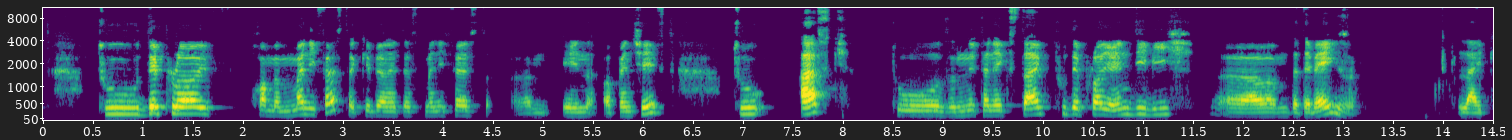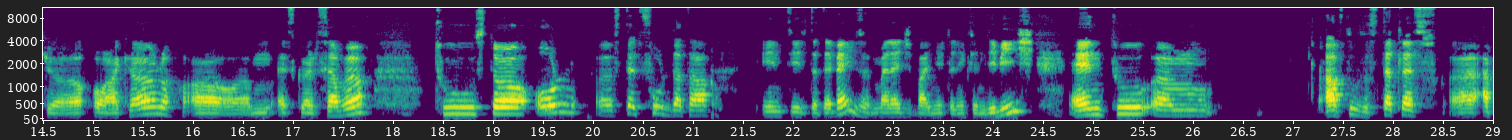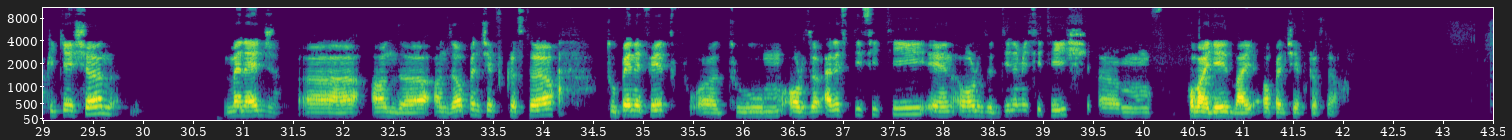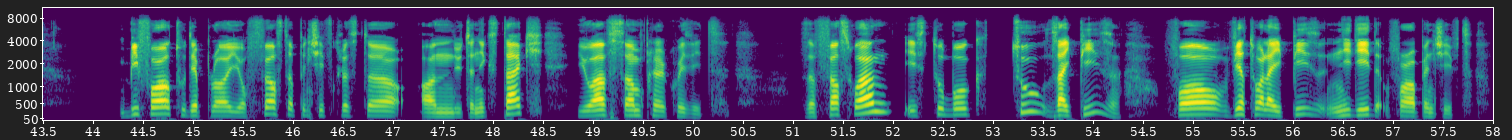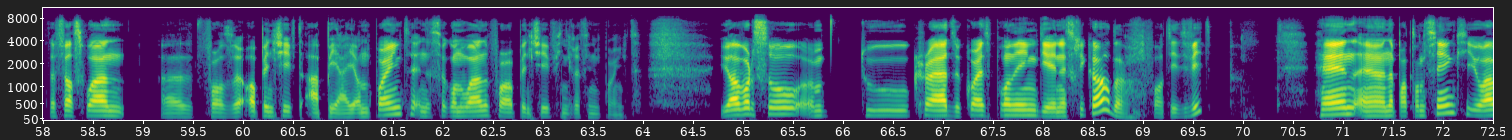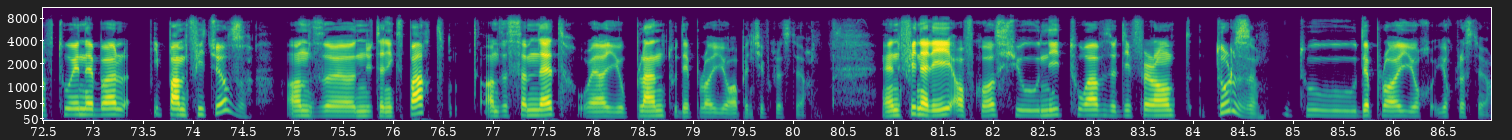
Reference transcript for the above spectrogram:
to deploy from a manifest, a Kubernetes manifest um, in OpenShift, to ask to the Nutanix stack to deploy an NDB um, database like uh, Oracle or um, SQL Server to store all uh, stateful data in this database managed by Nutanix NDB and to um, to the stateless uh, application manage uh, on the on the OpenShift cluster to benefit uh, to all the elasticity and all the dynamicity um, provided by OpenShift cluster. Before to deploy your first OpenShift cluster on Nutanix stack, you have some prerequisites. The first one is to book two IPs for virtual IPs needed for OpenShift. The first one uh, for the OpenShift API endpoint and the second one for OpenShift ingress endpoint. You have also um, to create the corresponding DNS record for this VIP. And an important thing, you have to enable IPAM features on the Nutanix part on the subnet where you plan to deploy your OpenShift cluster. And finally, of course, you need to have the different tools to deploy your, your cluster.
